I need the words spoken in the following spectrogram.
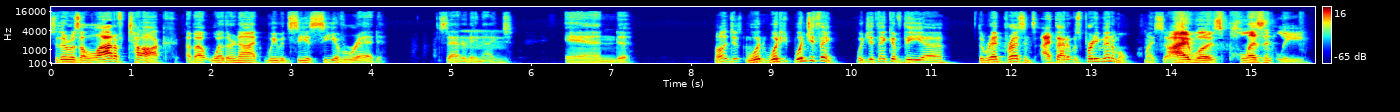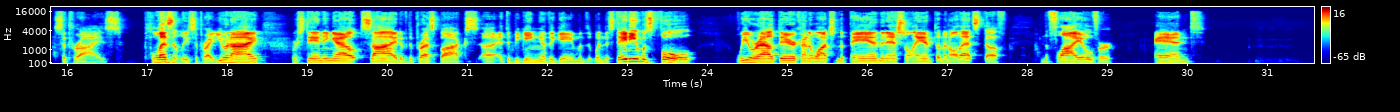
So there was a lot of talk about whether or not we would see a sea of red Saturday Mm. night, and well, just what what what'd you think? What'd you think of the uh, the red presence? I thought it was pretty minimal myself. I was pleasantly surprised. Pleasantly surprised. You and I were standing outside of the press box uh, at the beginning of the game when the, when the stadium was full. We were out there kind of watching the band, the national anthem, and all that stuff, and the flyover. And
